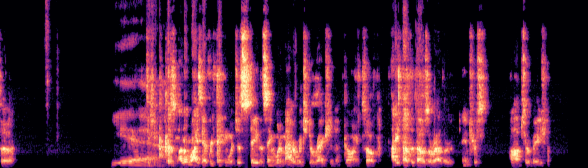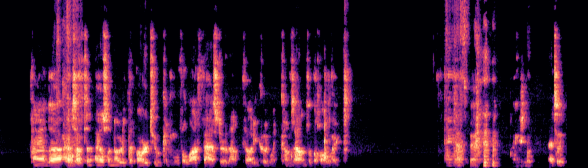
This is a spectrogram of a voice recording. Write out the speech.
to Yeah. because otherwise everything would just stay the same. It wouldn't matter which direction it's going. So I thought that that was a rather interesting observation. And uh, I also to, I also noted that R two can move a lot faster than I thought he could when he comes out into the hallway. That's fair. that's it.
